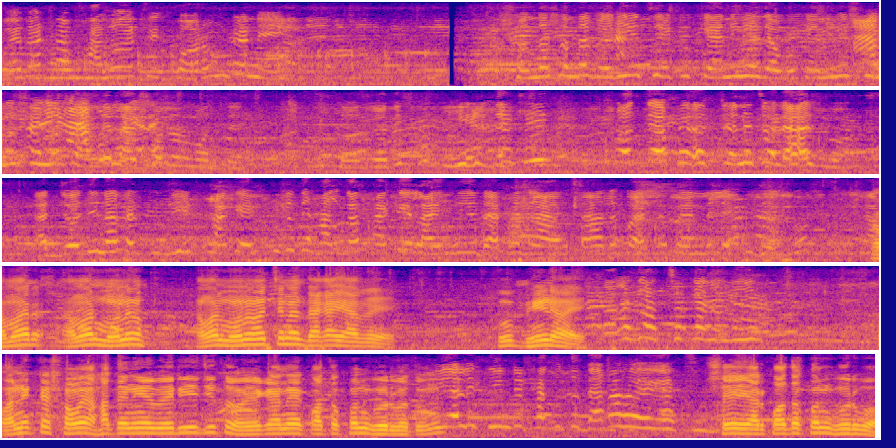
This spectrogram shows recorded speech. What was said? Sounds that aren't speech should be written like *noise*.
ওয়েদারটা ভালো আছে গরমটা নেই। সন্ধ্যা সন্ধ্যা বেরিয়েছি একটু ক্যানিং এ যাব। ক্যানিং এ সুন্দর সুন্দর প্যান্ডেল আছে ছোটোর মধ্যে। তো যদি ভিড় দেখি সত্যি ফেরত ট্রেনে চলে আসব। আর যদি না ভিড় থাকে একটু যদি হালকা থাকে লাইন দিয়ে দেখা যায় তাহলে কয়েকটা প্যান্ডেল একটু দেখব। আমার আমার মনে আমার মনে হচ্ছে না দেখা যাবে। খুব ভিড় হয়। অনেকটা সময় হাতে নিয়ে বেরিয়েছি তো এখানে কতক্ষণ ঘুরবে তুমি? তিনটে ঠাকুর তো দেখা হয়ে গেছে। সেই আর কতক্ষণ ঘুরবো?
